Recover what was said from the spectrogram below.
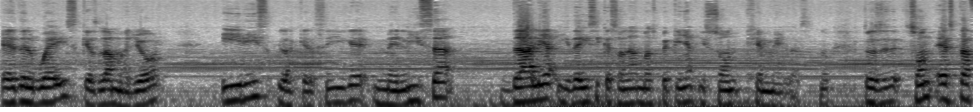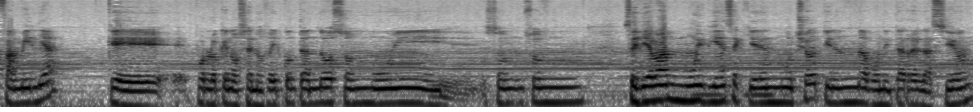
Edelweiss, que es la mayor, Iris, la que sigue, Melissa, Dalia y Daisy, que son las más pequeñas y son gemelas. Entonces son esta familia que por lo que no se nos va a ir contando son muy son son se llevan muy bien se quieren mucho tienen una bonita relación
